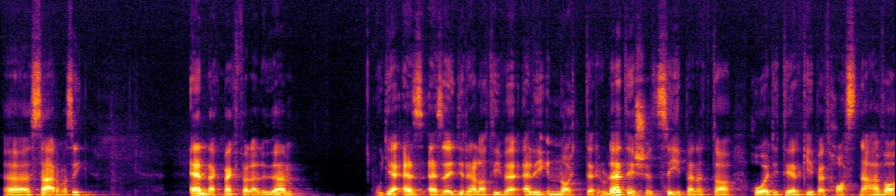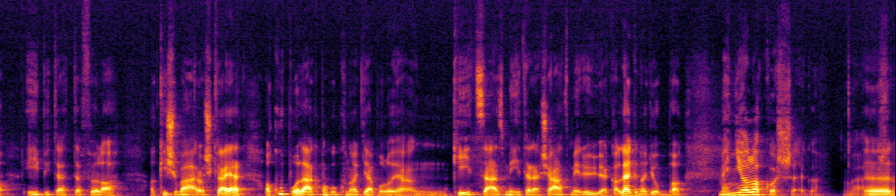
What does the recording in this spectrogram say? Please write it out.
e, származik. Ennek megfelelően ugye ez, ez egy relatíve elég nagy terület, és szépen ezt a holdi térképet használva építette föl a, a kis városkáját. A kupolák maguk nagyjából olyan 200 méteres átmérőjűek a legnagyobbak. Mennyi a lakossága? Ö,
